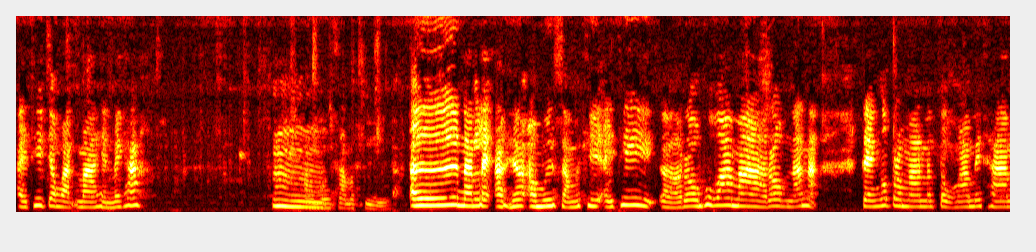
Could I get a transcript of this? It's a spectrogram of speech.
ไอที่จังหวัดมาเห็นไหมคะ อืม เอามือสามัคคีเออ นั่นแหละเอาเอามือสามัคคีไอ้ที่เอ่อรองผู้ว่ามารอบนั้นอะ แต่งบประมาณมันตกมาไม่ทัน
